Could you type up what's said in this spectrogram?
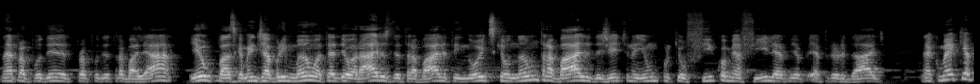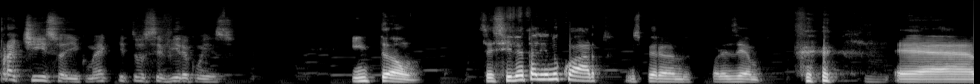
né? Para poder, para poder trabalhar. Eu, basicamente, já abri mão até de horários de trabalho. Tem noites que eu não trabalho de jeito nenhum, porque eu fico com a minha filha, é a, minha, é a prioridade. Né? Como é que é para ti isso aí? Como é que tu se vira com isso? então, Cecília tá ali no quarto, esperando, por exemplo. é,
